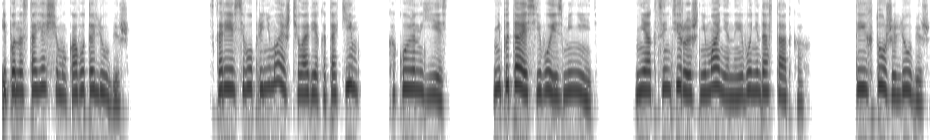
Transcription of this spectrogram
и по-настоящему кого-то любишь. Скорее всего, принимаешь человека таким, какой он есть, не пытаясь его изменить, не акцентируешь внимание на его недостатках. Ты их тоже любишь.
